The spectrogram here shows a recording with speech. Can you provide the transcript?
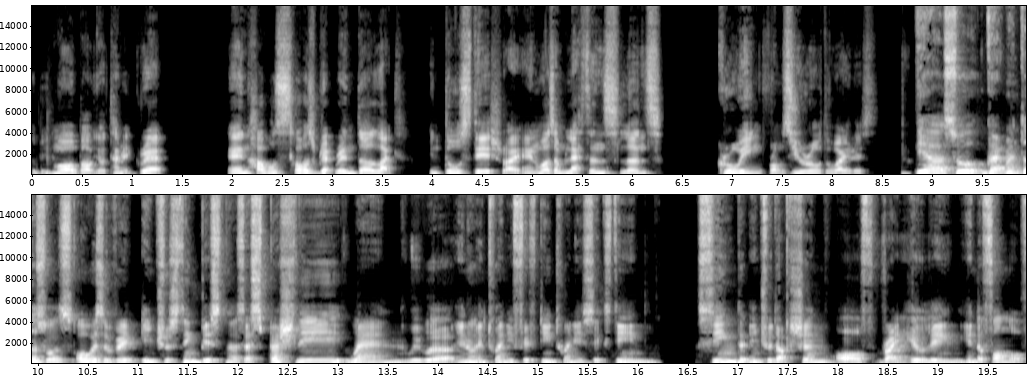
a bit more about your time at Grab, and how was how was Grab rental like in those days, right? And what some lessons learned growing from zero to what it is? Yeah, so Grab Rentals was always a very interesting business, especially when we were, you know, in 2015, 2016, seeing the introduction of ride hailing in the form of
